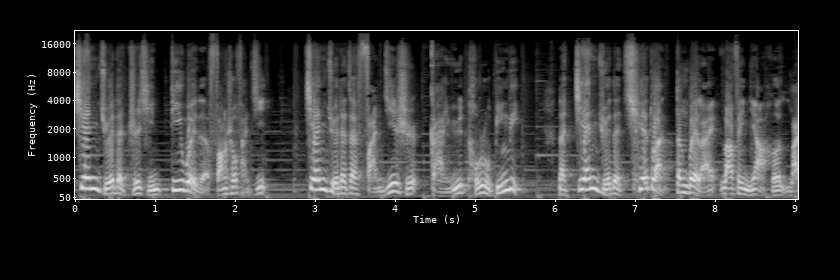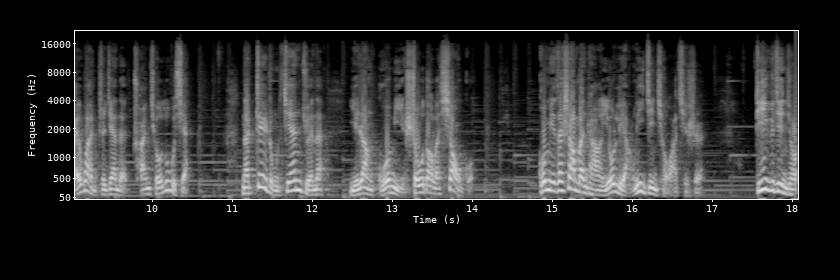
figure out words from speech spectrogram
坚决的执行低位的防守反击，坚决的在反击时敢于投入兵力。那坚决地切断登贝莱、拉菲尼亚和莱万之间的传球路线，那这种坚决呢，也让国米收到了效果。国米在上半场有两粒进球啊，其实第一个进球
